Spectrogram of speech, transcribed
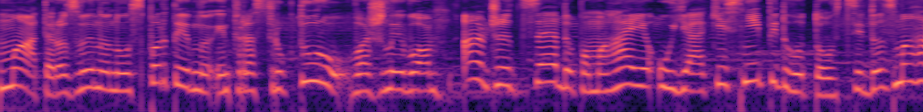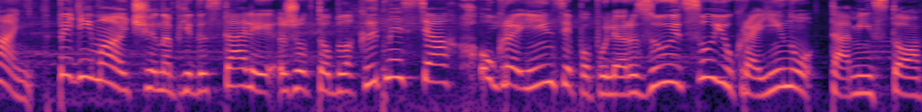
Мати розвинену спортивну інфраструктуру важливо, адже це допомагає у якісній підготовці до змагань. Підіймаючи на п'єдесталі жовто-блакитний стяг, українці популяризують свою країну та місто.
